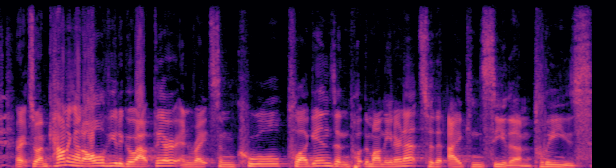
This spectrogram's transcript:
All right, so I'm counting on all of you to go out there and write some cool plugins and put them on the internet so that I can see them, please.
